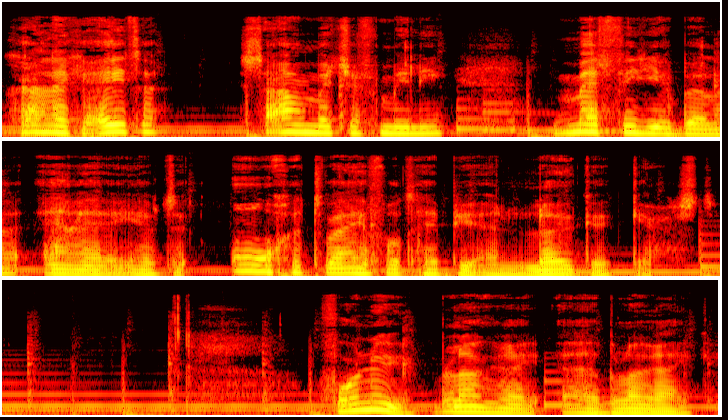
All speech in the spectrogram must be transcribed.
Ga lekker eten. Samen met je familie. Met videobellen. En je hebt ongetwijfeld heb je een leuke kerst. Voor nu, belangrijk, belangrijk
